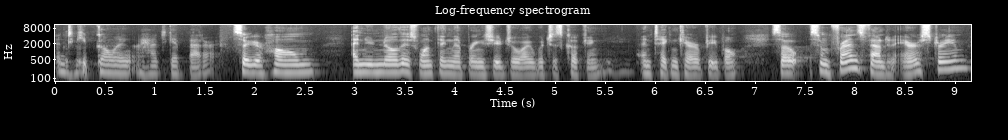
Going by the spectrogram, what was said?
and to mm-hmm. keep going, I had to get better. So you're home, and you know there's one thing that brings you joy, which is cooking mm-hmm. And taking care of people. So some friends found an Airstream,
